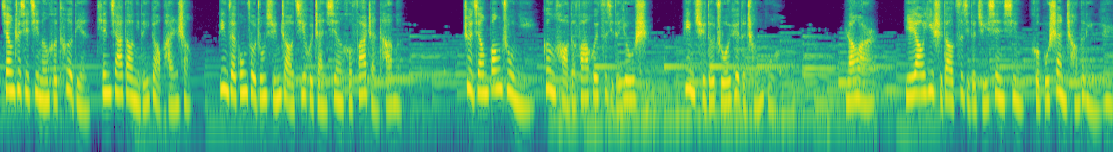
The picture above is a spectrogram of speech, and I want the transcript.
将这些技能和特点添加到你的仪表盘上，并在工作中寻找机会展现和发展它们，这将帮助你更好的发挥自己的优势，并取得卓越的成果。然而，也要意识到自己的局限性和不擅长的领域，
